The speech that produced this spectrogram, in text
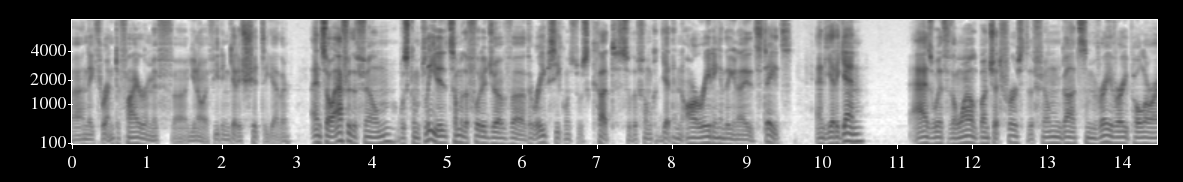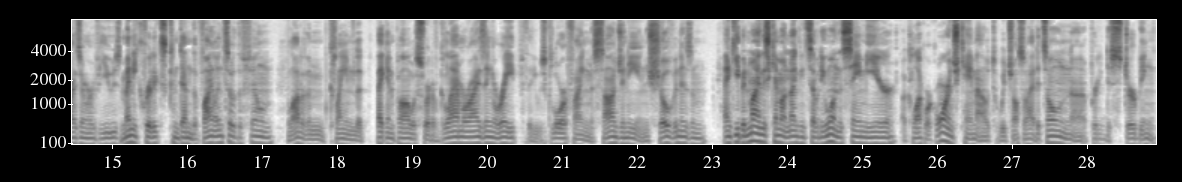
uh, and they threatened to fire him if uh, you know if he didn't get his shit together. And so after the film was completed, some of the footage of uh, the rape sequence was cut so the film could get an R rating in the United States. And yet again, as with The Wild Bunch at first, the film got some very, very polarizing reviews. Many critics condemned the violence of the film. A lot of them claimed that Peckinpah was sort of glamorizing rape, that he was glorifying misogyny and chauvinism. And keep in mind, this came out in 1971, the same year A Clockwork Orange came out, which also had its own uh, pretty disturbing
